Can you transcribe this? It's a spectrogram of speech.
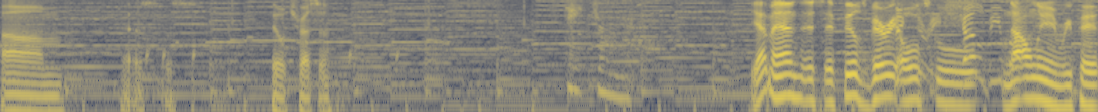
Um, yeah, let's, let's Tressa. Stay strong. Yeah, man, it's, it feels very old school. Not only in replay,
